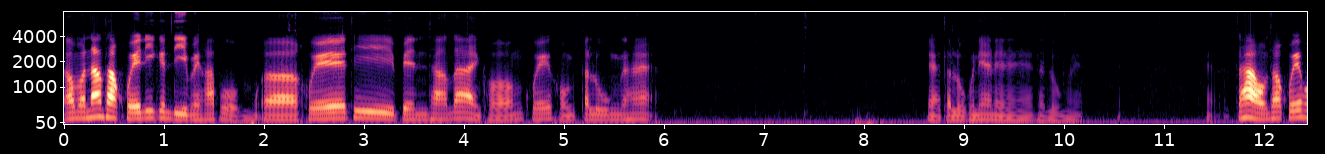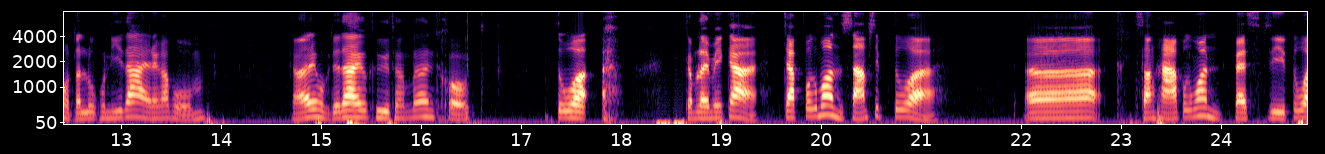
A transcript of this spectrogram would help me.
รามานั่งทำเควสนี้กันดีไหมครับผม เอ่อ เควสที่เป็นทางด้านของเควสของตะลุงนะฮะ เนี่ยตะลุงคนเนี้ยเนี่ยตะลุงคนเนี้ยเนี่ยถ้าหาผมทำเควสของตะลุงคนนี้ได้นะครับผม แล้วที่ผมจะได้ก็คือทางด้านของตัวกำไรเมกาจับโปเกมอน 30 ตัว เอ่อ สังหารโปเกมอน 84 ตัว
